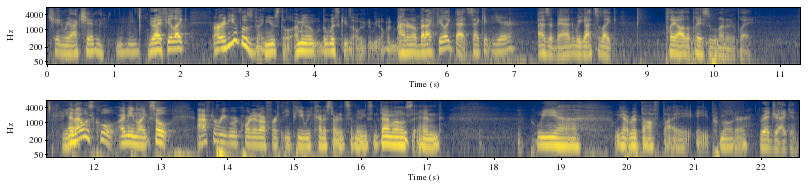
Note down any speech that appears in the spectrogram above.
Chain Reaction. Mm-hmm. Dude, I feel like Are any of those venues still? I mean, the whisky's always gonna be open. But I don't know, but I feel like that second year as a band, we got to like play all the places we wanted to play. You and that was cool. I mean, like, so after we recorded our first EP, we kind of started submitting some demos, and we uh, we got ripped off by a promoter, Red Dragon.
